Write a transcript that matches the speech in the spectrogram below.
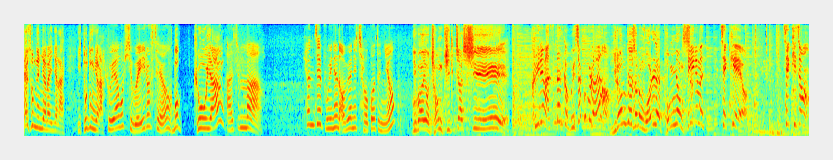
재수없는 년아 이 년아 이 도둑년아 교양 없이 왜 이러세요? 뭐 교양? 아줌마, 현재 부인은 엄연히 저거든요. 이봐요 정길자 씨 그 이름 안 쓴다니까 왜 자꾸 불러요? 이런 데서는 원래 본명 내 쓰... 이름은 제키예요. 제키정.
